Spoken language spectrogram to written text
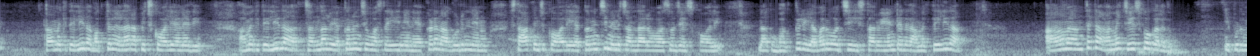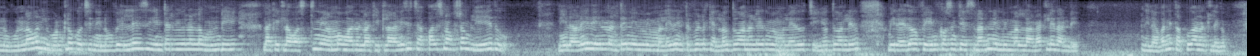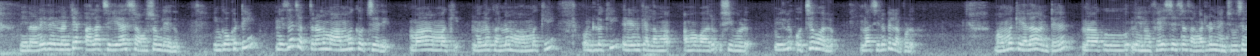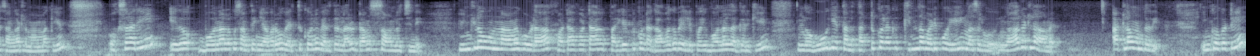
ఆమెకి తెలియదా భక్తులను ఎలా రప్పించుకోవాలి అనేది? ఆమెకి తెలియదా చందాలు ఎక్కడి నుంచి వస్తాయి? నేను ఎక్కడ నా గుడిని నేను స్థాపించుకోవాలి? ఎక్కడి నుంచి నేను చందాలు వసూలు చేసుకోవాలి? నాకు భక్తులు ఎవరు వచ్చి ఇస్తారు ఏంటనేది ఆమెకు తెలియదా ఆమె అంతటా ఆమె చేసుకోగలదు. ఇప్పుడు నువ్వు ఉన్నావు నీ ఒంట్లోకి వచ్చింది నువ్వు వెళ్ళేసి ఇంటర్వ్యూలలో ఉండి నాకు ఇట్లా వస్తుంది అమ్మవారు నాకు ఇట్లా అనేసి చెప్పాల్సిన అవసరం లేదు. నేను అనేది ఏంటంటే నేను మిమ్మల్ని ఏదో ఇంటర్వ్యూలకు వెళ్ళొద్దు అనలేదు మిమ్మల్ని ఏదో చేయొద్దు అనలేదు మీరు ఏదో ఫేమ్ కోసం చేస్తున్నారని నేను మిమ్మల్ని అనట్లేదండి. నేను ఎవరిని తప్పుగా అనట్లేదు. నేను అనేది ఏంటంటే అలా చేయాల్సిన అవసరం లేదు. ఇంకొకటి నిజం చెప్తున్నాను మా అమ్మకి వచ్చేది. మా అమ్మకి నన్ను కన్నా మా అమ్మకి ఒంట్లోకి రేణుకెళ్ళమ్మ అమ్మవారు శివుడు. వీళ్ళు వచ్చేవాళ్ళు నా చిన్నపిల్లప్పుడు. మా అమ్మకి ఎలా అంటే నాకు నేను ఫేస్ చేసిన సంఘటనలు నేను చూసిన సంఘటనలు మా అమ్మకి ఒకసారి ఏదో బోనాలకు సంథింగ్ ఎవరో వెతుకొని వెళ్తున్నారు డ్రమ్స్ సౌండ్ వచ్చింది. ఇంట్లో ఉన్న ఆమె కూడా ఫటాఫటా పరిగెట్టుకుంటా గబగ వెళ్ళిపోయి బోనాల దగ్గరికి ఇంకా ఊగి తన తట్టుకోలేక కింద పడిపోయి ఇంక అసలు ఆగట్లే ఆమె. అట్లా ఉంటుంది. ఇంకొకటి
